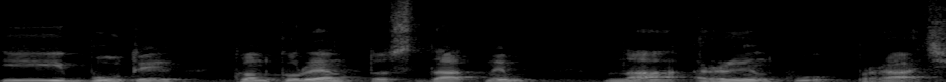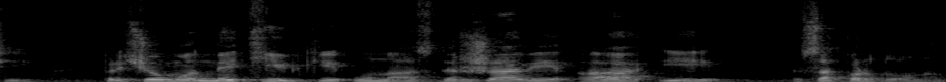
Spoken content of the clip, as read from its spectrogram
і бути конкурентоздатним на ринку праці. Причому не тільки у нас в державі, а і за кордоном.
